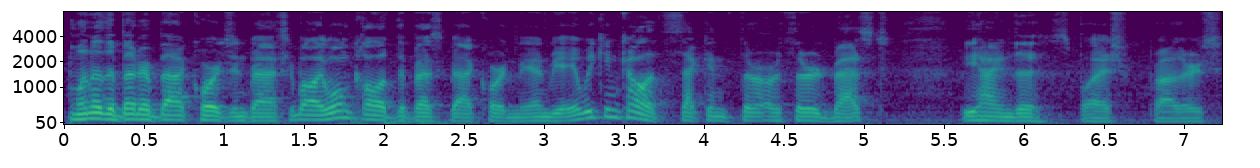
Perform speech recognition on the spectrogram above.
One of the better backcourts in basketball. I won't call it the best backcourt in the NBA. We can call it second or third best behind the Splash Brothers.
